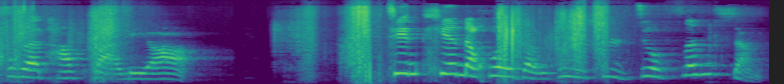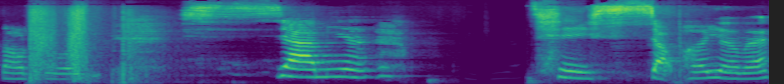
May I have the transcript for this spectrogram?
不跟他反了。”今天的绘本故事就分享到这里，下面请小朋友们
